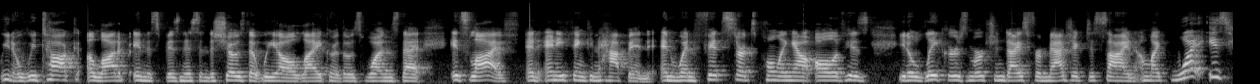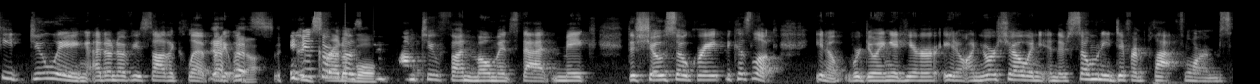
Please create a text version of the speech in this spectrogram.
you know, we talk a lot in this business, and the shows that we all like are those ones that it's live and anything can happen. And when Fitz starts pulling out all of his, you know, Lakers merchandise for Magic to sign, I'm like, what is he doing? I don't know if you saw the clip, but it was it's just sort of those impromptu fun moments that make the show so great. Because look, you know, we're doing it here, you know, on your show, and, and there's so many different platforms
